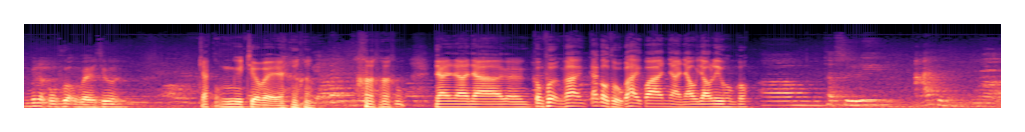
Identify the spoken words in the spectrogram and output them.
Không biết là công phượng về chưa? Chắc cũng chưa về. Nhà nhà nhà công phượng có hay, các cầu thủ có hay qua nhà nhau giao lưu không cô? Ờ, thật sự đi ai cũng ờ,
